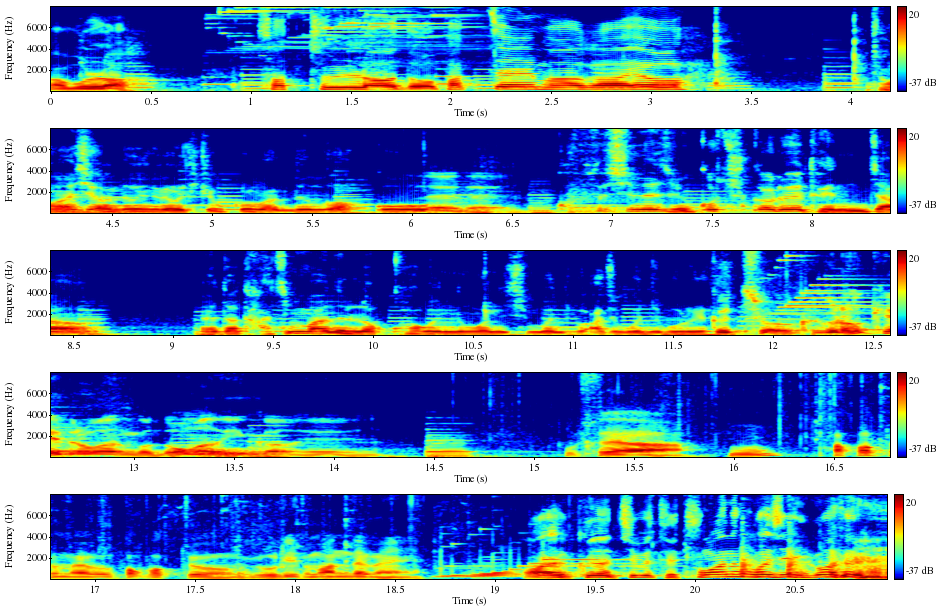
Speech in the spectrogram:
아, 몰라. 서툴러도 밥 잘 먹어요. 정한 씨가 만드는 멸치볶음을 만드는 것 같고 네네. 쿱스 씨는 지금 고춧가루에 된장 에다 다진 마늘 넣고 하고 있는 건지 뭔지 아직 뭔지 모르겠어요. 그쵸. 그렇게 들어가는 건 너무 많으니까. 예. 복수야, 응? 팍팍 좀 해봐, 팍팍 좀. 요리 좀 한다며. 아, 그냥 집에 대충 하는 거지, 이거는.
